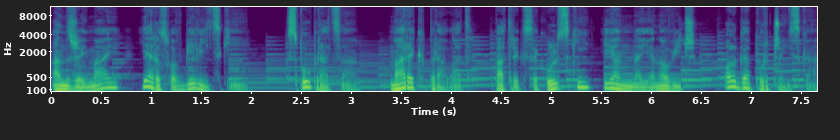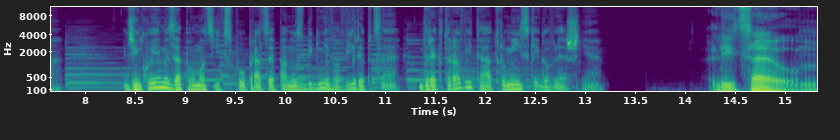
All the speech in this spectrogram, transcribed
Andrzej Maj, Jarosław Bielicki. Współpraca Marek Prałat, Patryk Sekulski, Joanna Janowicz, Olga Purczyńska. Dziękujemy za pomoc i współpracę panu Zbigniewowi Rybce, dyrektorowi Teatru Miejskiego w Lesznie. Liceum.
